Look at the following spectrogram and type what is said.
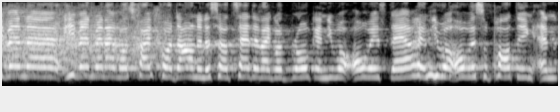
even, uh, even when I was 5-4 down in the third set and I got broke and you were always there and you were always supporting and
